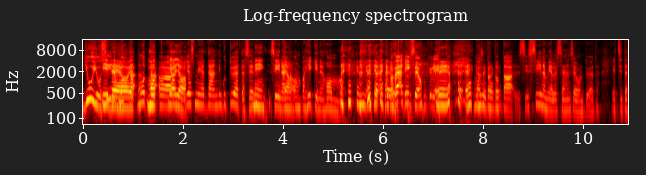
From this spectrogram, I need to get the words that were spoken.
Juu, juu, siinä, mutta, mutta Mut, uh, jo, jo. jos mietitään niin kuin työtä sen, niin, siinä, että jo. onpa hikinen homma. niin, no välillä se on kyllä niin, ehkä. ehkä mutta tota, siis siinä mielessähän se on työtä, että sitä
